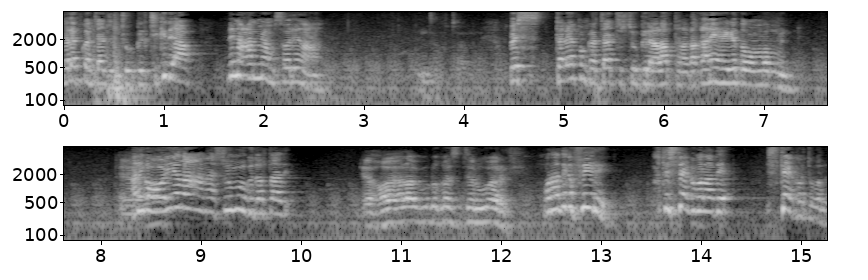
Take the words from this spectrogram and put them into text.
taleefon charger soo geli jikadii ah. Dhinacan miyaa masoo dhinacan bes taleefonka charger soo geli alaabtana dhaq aniga hayga daba marmin. Aniga hooyada aan soo moogid horta adi ee hooyo alaab u dhaqaysata lagu arki. War adiga fiiri. Horta istaag bal adi istaag horta bal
